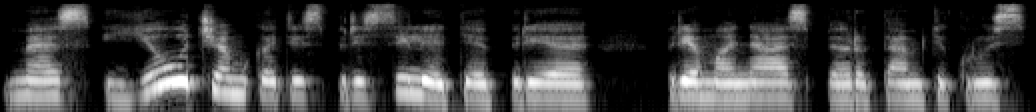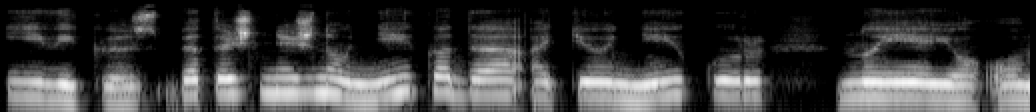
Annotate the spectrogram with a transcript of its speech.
Mes jaučiam, kad jis prisilietė prie, prie manęs per tam tikrus įvykius, bet aš nežinau nei kada atėjo, nei kur nuėjo, o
